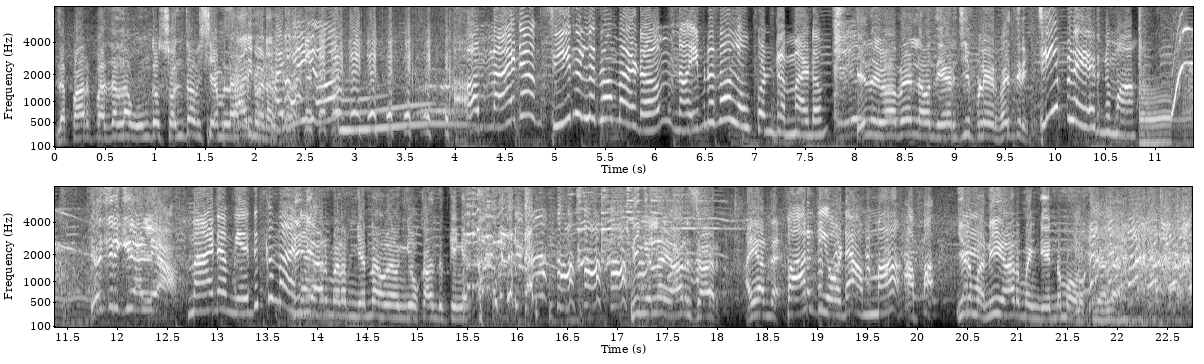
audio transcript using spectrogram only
இந்த பார்ப்ப அதெல்லாம் உங்க சொந்த விஷயம்ல. Sorry, madam. மேடம் சீரியல்ல தான் மேடம் நான் இவனை தான் லவ் பண்றேன் மேடம் எது வேல வந்து எர்ஜி பிளேயர் வைத்திரி. ஜீப்ல ஏறணுமா எதிரிக்கிறா இல்லையா? மேடம் எதுக்கு நீங்க மேடம் யார் மேடம் என்ன இங்க உட்கார்ந்துருக்கீங்க? நீங்க எல்லாம் யாரு சார் ஐயா அந்த பாரதியோட அம்மா அப்பா. இருமா நீ யாருமா இங்க என்னமா உனக்கு வேலை?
